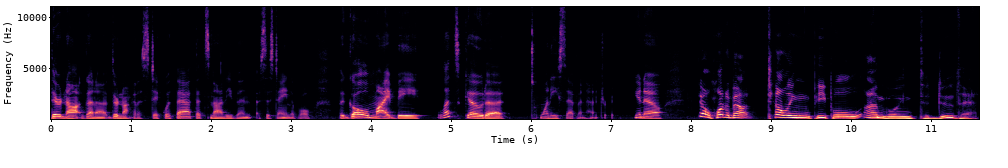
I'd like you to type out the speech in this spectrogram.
they're not gonna they're not gonna stick with that. That's not even sustainable. The goal might be let's go to 2700 you know? Now what about telling people i'm going to do that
